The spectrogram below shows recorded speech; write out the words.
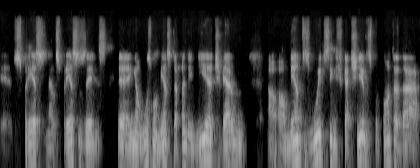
é, dos preços. Né? Os preços, eles, é, em alguns momentos da pandemia, tiveram aumentos muito significativos por conta da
